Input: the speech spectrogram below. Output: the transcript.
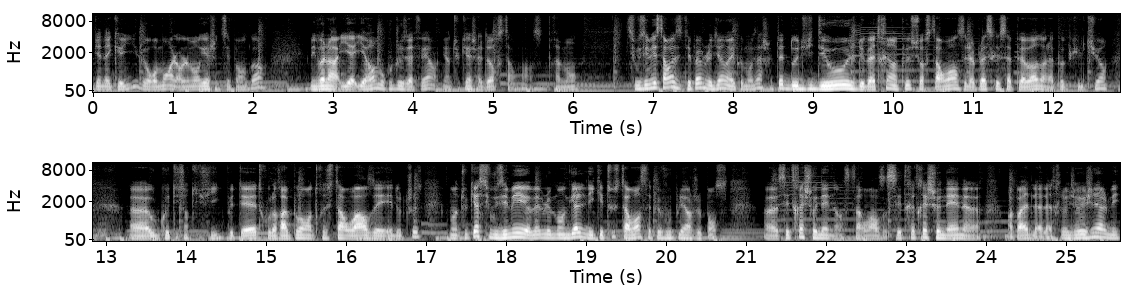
bien accueilli. Le roman, alors le manga, je ne sais pas encore. Mais voilà, il y, a vraiment beaucoup de choses à faire. Et en tout cas, j'adore Star Wars. Vraiment. Si vous aimez Star Wars, n'hésitez pas à me le dire dans les commentaires. Je ferai peut-être d'autres vidéos. Je débattrai un peu sur Star Wars et la place que ça peut avoir dans la pop culture. Euh, ou le côté scientifique peut-être, ou le rapport entre Star Wars et, d'autres choses. Mais en tout cas, si vous aimez euh, même le manga, le tout Star Wars, ça peut vous plaire, je pense. Euh, c'est très shonen, hein, Star Wars. C'est très très shonen. on va parler de la, trilogie originale, mais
